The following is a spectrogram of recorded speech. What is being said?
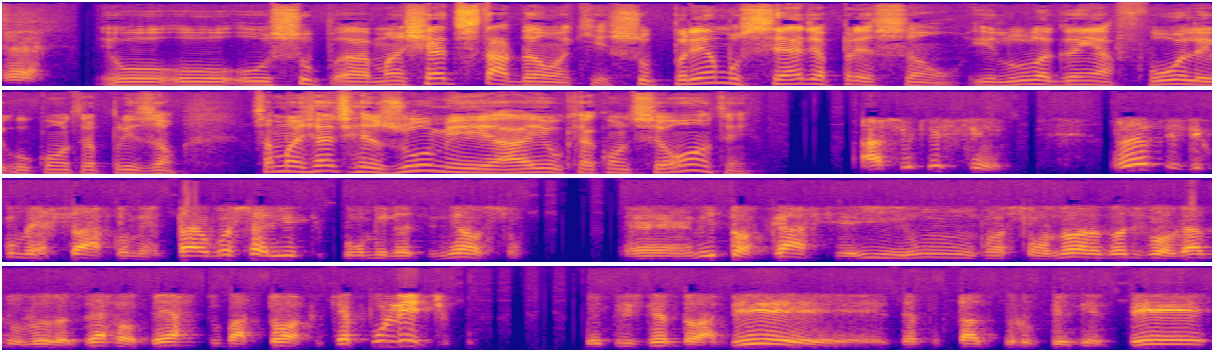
É. O, o, o, a manchete Estadão aqui. Supremo cede à pressão e Lula ganha fôlego contra a prisão. Essa manchete resume aí o que aconteceu ontem? Acho que sim. Antes de começar a comentar, eu gostaria que o Almirante Nelson é, me tocasse aí uma sonora do advogado do Lula, Zé Roberto Batoca, que é político. Foi presidente da OAB, deputado pelo PDT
